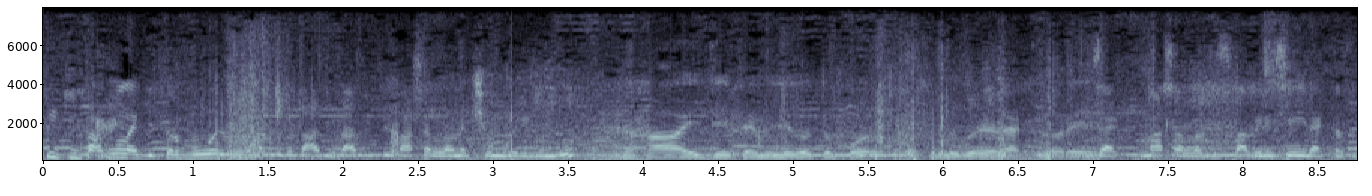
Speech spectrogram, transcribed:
তুই কি পাগল নাকি? তোর বউ এবং আমি তো ভাবি ভাবি। তুই মাসাল্লাহ অনেক সুন্দরী বন্ধু। হ্যাঁ এই যে ফ্যামিলিগত পছন্দ করে রাখল রে। যাক মাসাল্লাহ দিস ভাবির সেই লাগতেছে।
